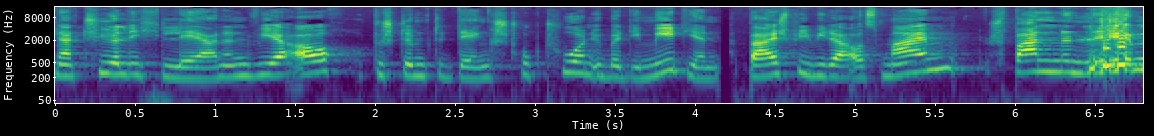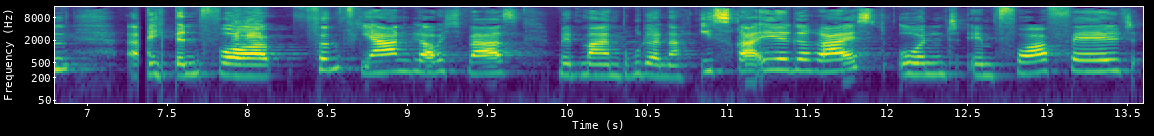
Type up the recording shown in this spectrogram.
Natürlich lernen wir auch bestimmte Denkstrukturen über die Medien. Beispiel wieder aus meinem spannenden Leben. Ich bin vor fünf Jahren, glaube ich, war es, mit meinem Bruder nach Israel gereist und im Vorfeld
